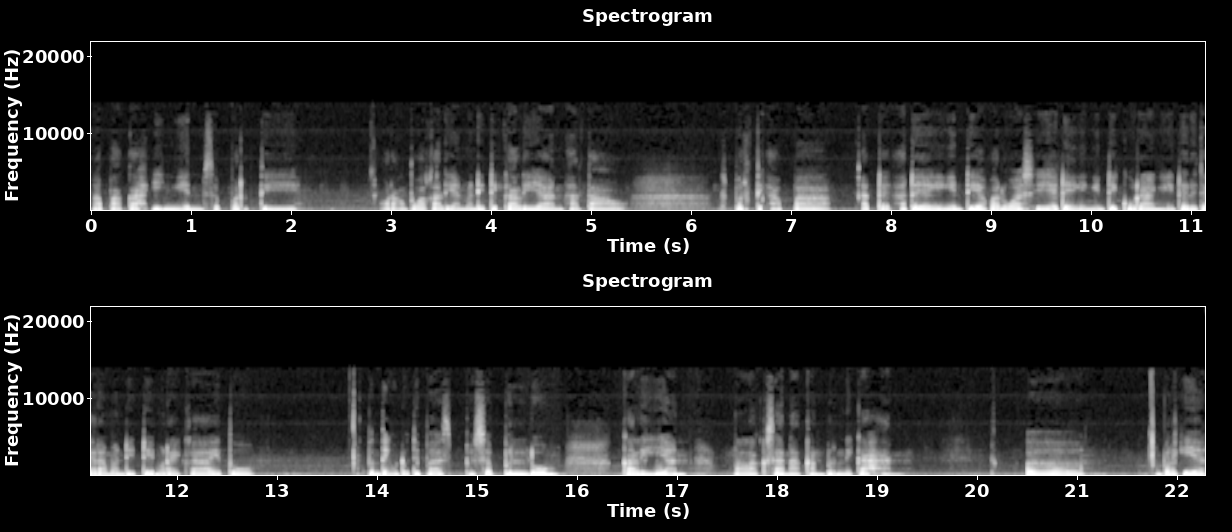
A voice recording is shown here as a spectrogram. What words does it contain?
Apakah ingin seperti orang tua kalian mendidik kalian atau seperti apa? Ada ada yang ingin dievaluasi ada yang ingin dikurangi dari cara mendidik mereka itu penting untuk dibahas sebelum kalian melaksanakan pernikahan. Uh, apalagi ya?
